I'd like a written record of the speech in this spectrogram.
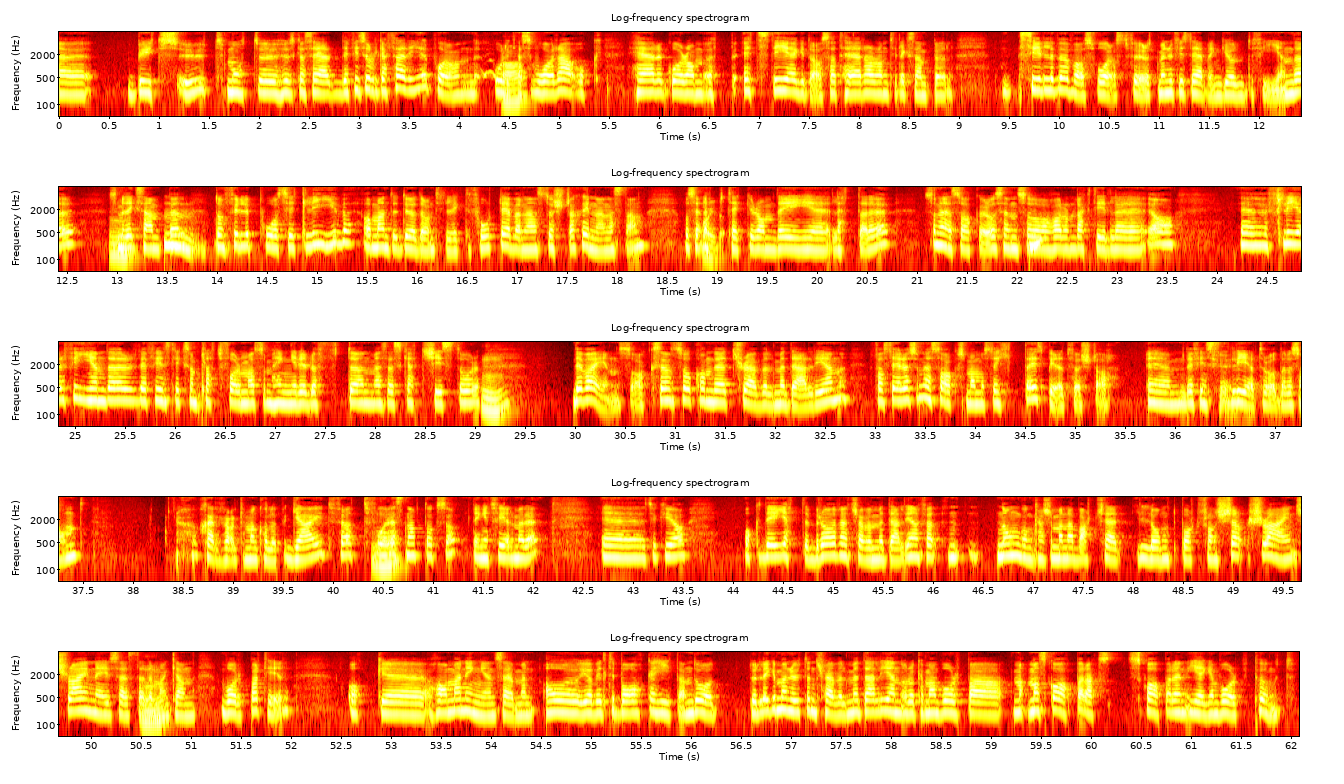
byts ut mot, hur ska jag säga, det finns olika färger på dem, olika Ja. svåra. Och här går de upp ett steg då. Så att här har de till exempel, silver var svårast förut, men nu finns det även guldfiender. Som ett exempel, de fyller på sitt liv om man inte dödar dem tillräckligt fort. Det är väl den största skillnaden nästan. Och sen upptäcker de det är lättare, sådana här saker. Och sen så har de lagt till, eh, ja, eh, fler fiender. Det finns liksom plattformar som hänger i luften med så här skattkistor. Det var en sak. Sen så kom det Travel Medallion. Fast är det sådana saker som man måste hitta i spelet först då? Eh, Det finns Okej. ledtrådar och sånt. Självklart kan man kolla upp guide för att få Mm. det snabbt också. Det är inget fel med det, eh, tycker jag. Och det är jättebra den här travel-medaljen för att någon gång kanske man har varit så här långt bort från sh- Shrine. Shrine är ju så här ställe man kan vorpa till. Och eh, har man ingen så här, men åh, jag vill tillbaka hit ändå. Då lägger man ut en travel-medaljen och då kan man vorpa, man, man skapar, skapar en egen vorppunkt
